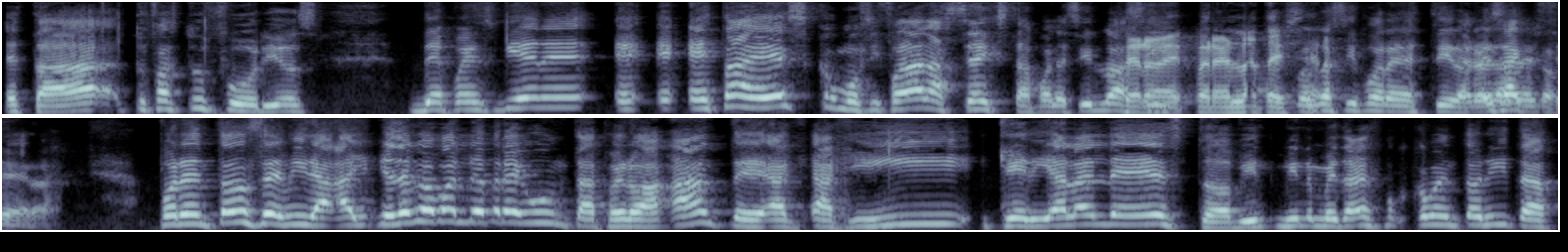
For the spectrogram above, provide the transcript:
está Too Fast Too Furious. Después viene, eh, eh, esta es como si fuera la sexta, por decirlo así. Pero, pero es la tercera. así por el estilo. Pero es la Exacto. tercera. Por entonces, mira, yo tengo un par de preguntas, pero a- antes, aquí quería hablar de esto. Me traes comentó ahorita.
